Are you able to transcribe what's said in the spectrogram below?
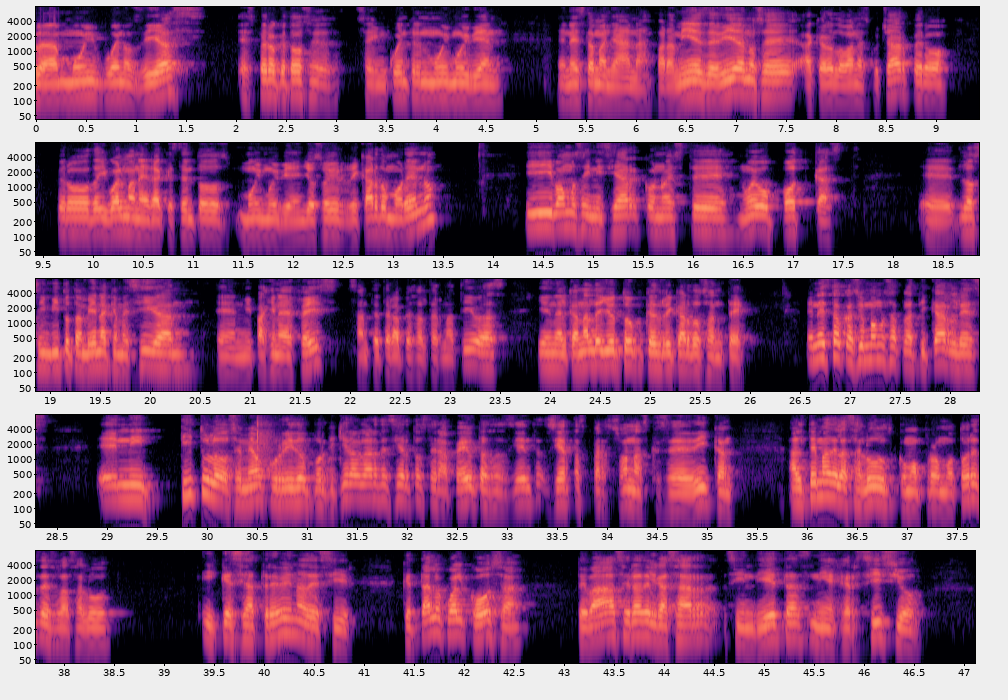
Hola, muy buenos días. Espero que todos se, encuentren muy, muy bien en esta mañana. Para mí es de día, no sé a qué hora lo van a escuchar, pero, pero de igual manera que estén todos muy, muy bien. Yo soy Ricardo Moreno y vamos a iniciar con este nuevo podcast. Eh, los invito también a que me sigan en mi página de Facebook, Santé Terapias Alternativas, y en el canal de YouTube que es Ricardo Santé. En esta ocasión vamos a platicarles eh, ni título se me ha ocurrido porque quiero hablar de ciertos terapeutas ciertas personas que se dedican al tema de la salud como promotores de la salud y que se atreven a decir que tal o cual cosa te va a hacer adelgazar sin dietas ni ejercicio,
